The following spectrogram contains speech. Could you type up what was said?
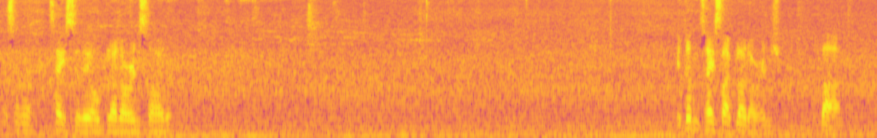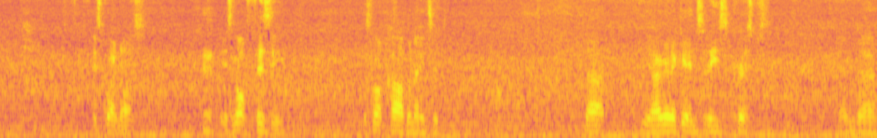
let's have a taste of the old blood orange cider. It doesn't taste like blood orange, but it's quite nice. It's not fizzy, it's not carbonated. But yeah, I'm going to get into these crisps. And uh,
